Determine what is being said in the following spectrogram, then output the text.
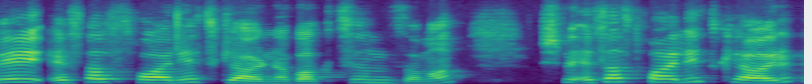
ve esas faaliyet karına baktığım zaman Şimdi esas faaliyet karı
